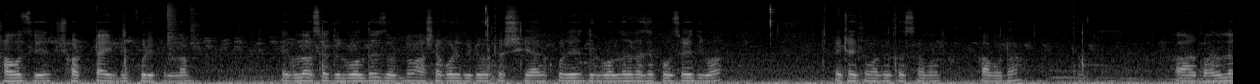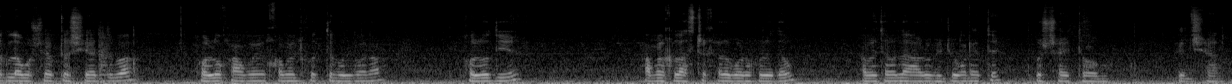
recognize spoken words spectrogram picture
সহজে শর্ট টাইমে করে ফেললাম। এগুলো হচ্ছে দুর্বলদের জন্য। আশা করি ভিডিওটা শেয়ার করে দুর্বলদের কাছে পৌঁছে দিবা। এটাই তোমাদের কাছে আমার কামনা আর ভালো লাগলে অবশ্যই একটা শেয়ার দেবা। ফলো কমেন্ট করতে ভুলবা না। ফলো দিয়ে আমার ক্লাসটাকে আরও বড়ো করে দাও। আমি তাহলে আরও ভিডিও বানাতে উৎসাহিত হব, ইনশাআল্লাহ।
